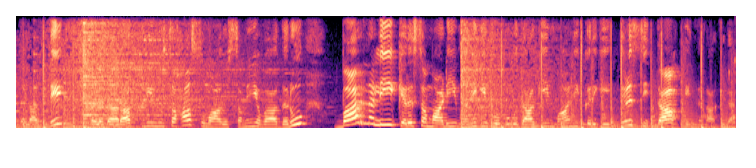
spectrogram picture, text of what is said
ಎನ್ನಲಾಗಿದೆ. ಕಳೆದ ರಾತ್ರಿಯೂ ಸಹ ಸುಮಾರು ಸಮಯವಾದರೂ ಬಾರ್ನಲ್ಲಿ ಕೆಲಸ ಮಾಡಿ ಮನೆಗೆ ಹೋಗುವುದಾಗಿ ಮಾಲೀಕರಿಗೆ ತಿಳಿಸಿದ್ದ ಎನ್ನಲಾಗಿದೆ.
